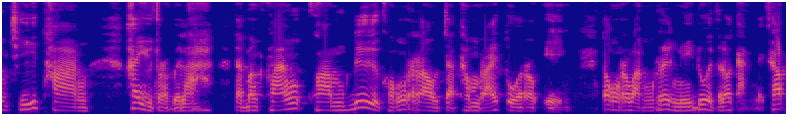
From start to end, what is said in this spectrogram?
ำชี้ทางให้อยู่ตลอดเวลา แต่บางครั้งความดื้อของเราจะทำร้ายตัวเราเอง ต้องระวังเรื่องนี้ด้วยกันแล้วกันนะครับ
